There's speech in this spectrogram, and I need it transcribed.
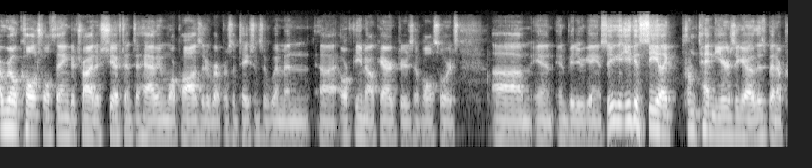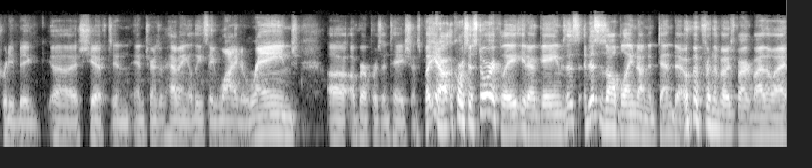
a real cultural thing to try to shift into having more positive representations of women uh, or female characters of all sorts um, in in video games. So you, you can see like from 10 years ago, there's been a pretty big uh, shift in in terms of having at least a wider range uh, of representations. But you know, of course, historically, you know, games this this is all blamed on Nintendo for the most part, by the way,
